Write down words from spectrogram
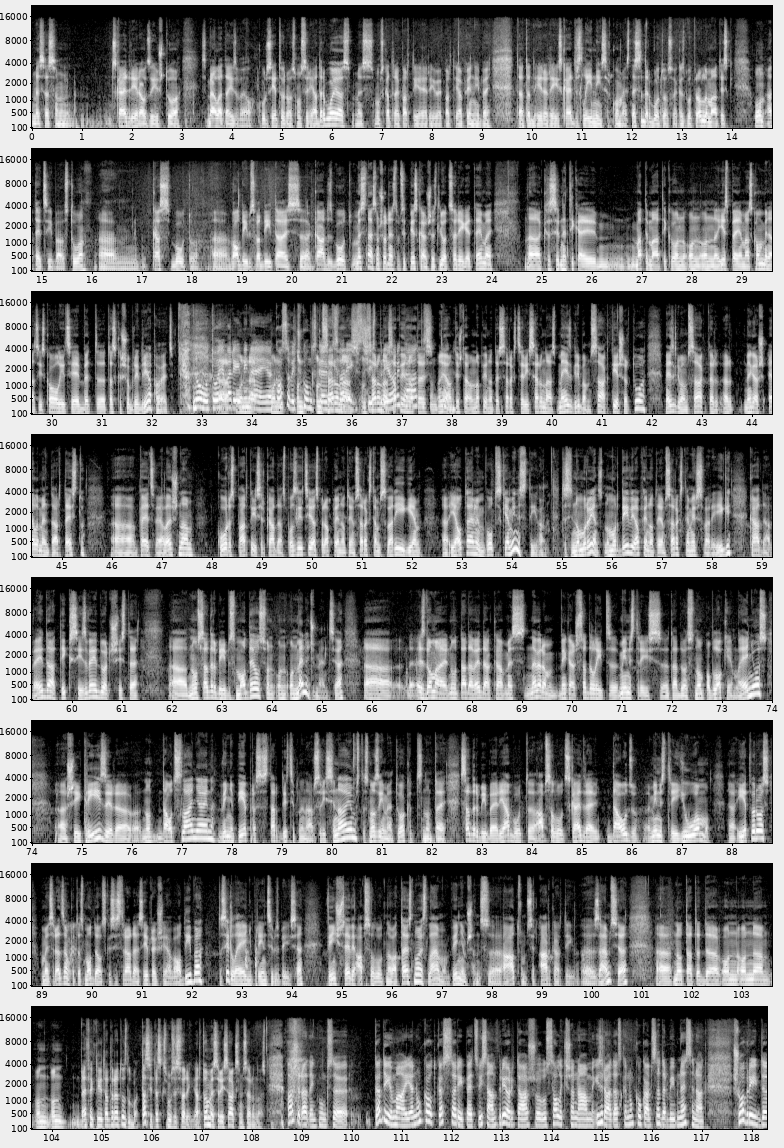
Mēs esam skaidri ieraudzījuši to vēlētāju izvēli, kuras ietvaros mums ir jādarbojas. Mēs, mums katrai partijai arī, vai partiju apvienībai tā tad ir arī skaidrs līnijas, ar ko mēs nesadarbotos vai kas būtu problemātiski. Un attiecībā uz to, um, kas būtu uh, valdības vadītājs, uh, kādas būtu. Mēs neesam šodien pieskārušies ļoti svarīgai tēmai kas ir ne tikai matemātika un, un, un iespējamās kombinācijas koalīcijai, bet tas, kas šobrīd ir jāpaveic. Nu, to jau arī un, minēja Kosovičs kungs, un, un, un sarunās, un sarunās apvienotais, un, un, jā, un tieši tā, un apvienotais saraksts arī sarunās. Mēs gribam sākt tieši ar to, mēs gribam sākt ar, ar vienkārši elementāru testu pēc vēlēšanām, kuras partijas ir kādās pozīcijās par apvienotiem sarakstam svarīgiem uh, jautājumiem, politiskiem iniciatīvām. Tas ir numur viens. Numur divi apvienotajiem sarakstiem ir svarīgi, kādā veidā tiks izveidots šis te. Uh, nu, sadarbības modelis un, un, un menedžments. Ja? Uh, es domāju, nu, tādā veidā, ka mēs nevaram vienkārši sadalīt ministrijas tādos nu, pa blokiem lēņos. Uh, Šī krīze ir nu, daudzslāņaina, viņa pieprasa starpdisciplinārus risinājumus. Tas nozīmē, to, ka nu, sadarbībai ir jābūt absolūti skaidrai daudzu ministriju jomu ietvaros. Mēs redzam, ka tas modelis, kas ir strādājis iepriekšējā valdībā, tas ir lēņu princips bijis. Ja? Viņš sevi absolūti nav attaisnojis. Lēmumu pieņemšanas ātrums ir ārkārtīgi zems. Ja? Nu, tā tad, un, un, un, un efektivitāti varētu uzlabot. Tas ir tas, kas mums ir svarīgi. Ar to mēs arī sāksim sarunās. Ašarādenkungs, gadījumā, ja nu, kaut kas arī pēc visām prioritāšu salikšanām izrādās, ka nu, kaut kāda sadarbība nesenāk, šobrīd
